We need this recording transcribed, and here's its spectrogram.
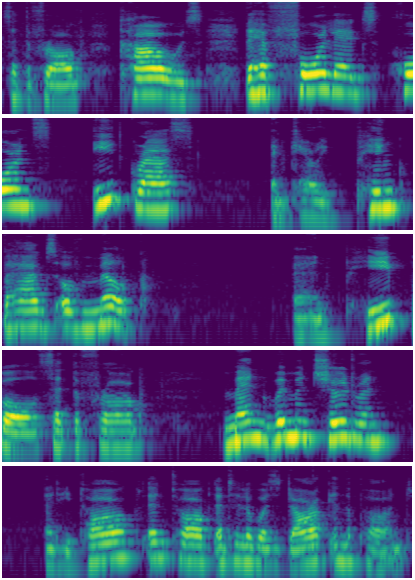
said the frog. Cows. They have four legs, horns, eat grass, and carry pink bags of milk. And people, said the frog men, women, children, and he talked and talked until it was dark in the pond.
